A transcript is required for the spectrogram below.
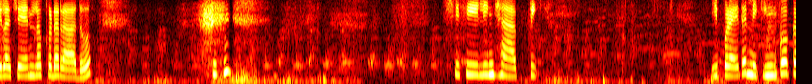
ఇలా చేనులో కూడా రాదు. షీ ఫీలింగ్ హ్యాపీ ఇప్పుడైతే మీకు ఇంకొక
